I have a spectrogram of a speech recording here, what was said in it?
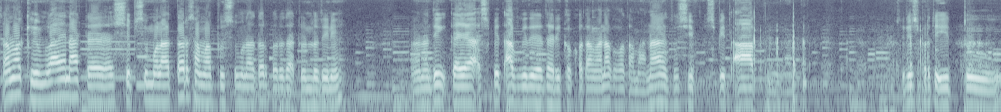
sama game lain ada ship simulator sama bus simulator baru tak download ini. Nah, nanti kayak speed up gitu ya dari ke kota mana ke kota mana itu ship speed up gitu kan. jadi seperti itu.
